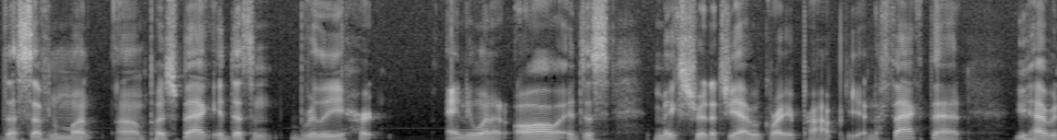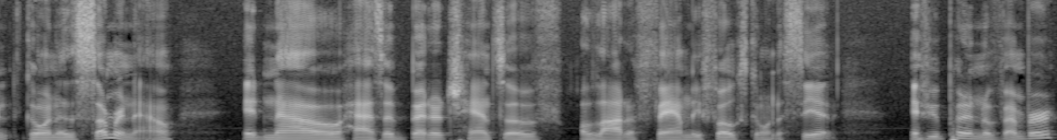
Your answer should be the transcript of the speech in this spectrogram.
the seven month um, pushback. It doesn't really hurt anyone at all. It just makes sure that you have a great property, and the fact that you haven't going to the summer now it now has a better chance of a lot of family folks going to see it. If you put in November,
